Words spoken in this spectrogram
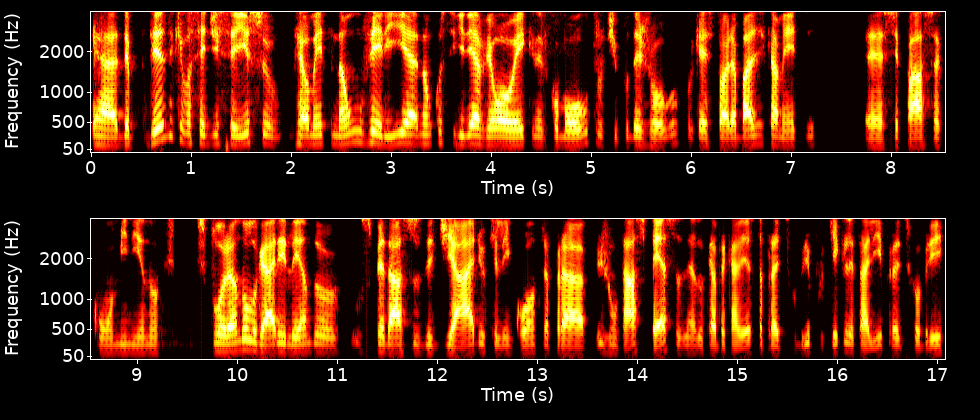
É, de, desde que você disse isso, realmente não veria, não conseguiria ver o Awakener como outro tipo de jogo, porque a história basicamente é, se passa com o menino explorando o lugar e lendo os pedaços de diário que ele encontra para juntar as peças né, do quebra-cabeça para descobrir por que, que ele está ali, para descobrir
